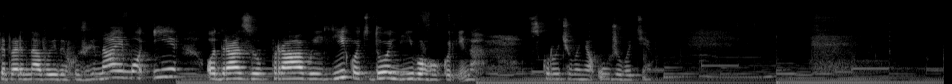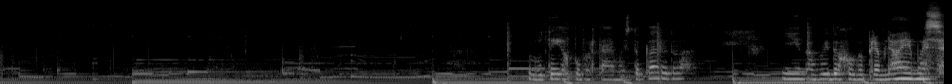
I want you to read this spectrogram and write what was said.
Тепер на видиху згинаємо і одразу правий лікоть до лівого коліна. Скручування у животі. вдих, повертаємось допереду. І на видоху випрямляємось.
